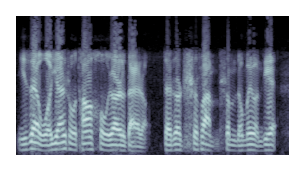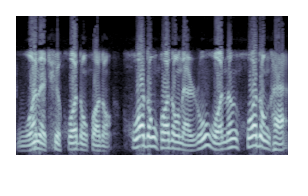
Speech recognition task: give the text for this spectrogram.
你在我延寿堂后院里待着，在这吃饭什么都没问题。我呢去活动活动，活动活动呢，如果能活动开，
